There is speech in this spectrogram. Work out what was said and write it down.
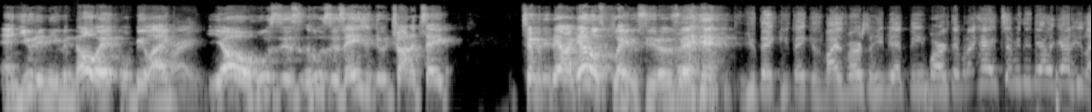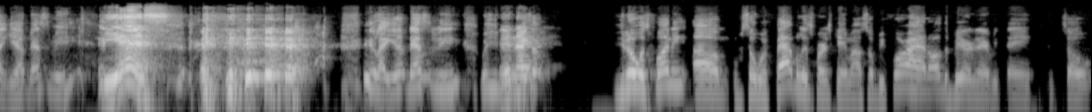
and you didn't even know it, will be like, Right. "Yo, who's this? Who's this Asian dude trying to take Timothy De La Ghetto's place?" You know what I'm saying? you, think you think it's vice versa? He'd be at theme parks. They'd be like, "Hey, Timothy De La Ghetto." He's like, "Yep, that's me." yes. He's like, "Yep, that's me." But you, And that- you know what's funny? Um, so when Fabolous first came out, so before I had all the beard and everything, so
